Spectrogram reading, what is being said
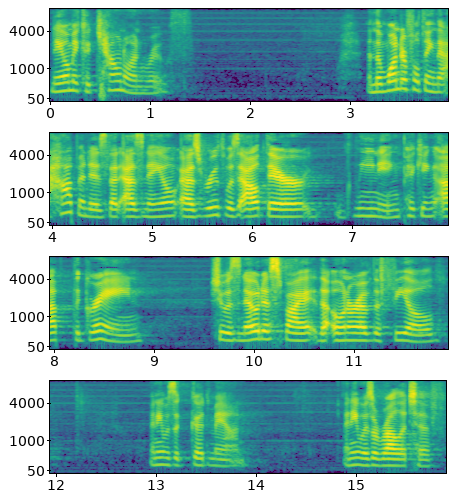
Naomi could count on Ruth. And the wonderful thing that happened is that as, Naomi, as Ruth was out there gleaning, picking up the grain, she was noticed by the owner of the field, and he was a good man, and he was a relative.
